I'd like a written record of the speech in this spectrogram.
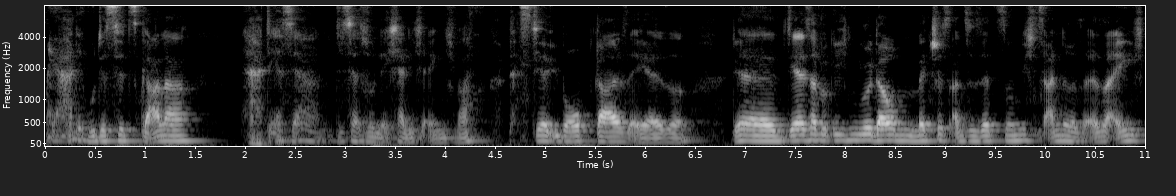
Ja, der gute Sid Scala, ja, der ist ja, das ist ja so lächerlich eigentlich, war, dass der überhaupt da ist, ey. Also, der, der ist ja wirklich nur da, um Matches anzusetzen und nichts anderes. Also eigentlich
